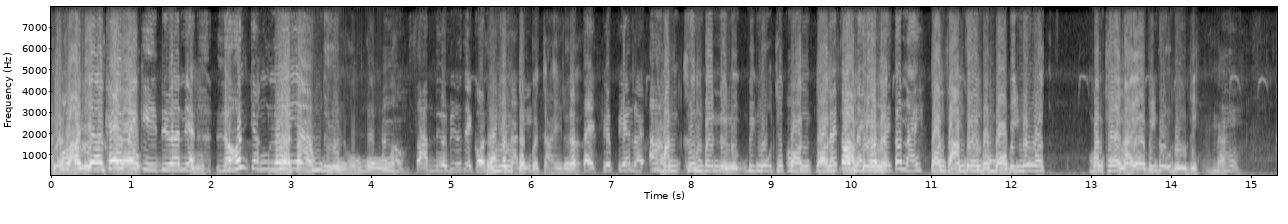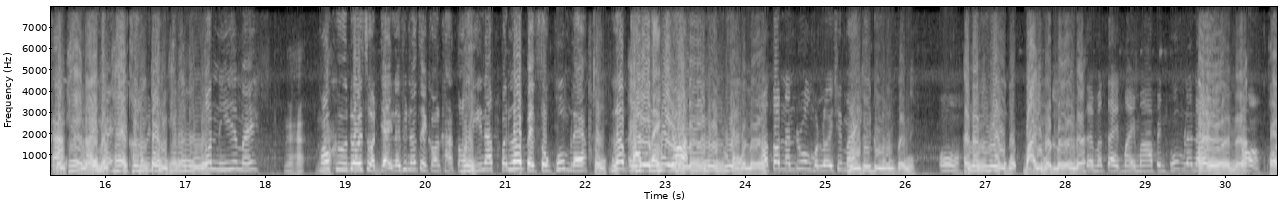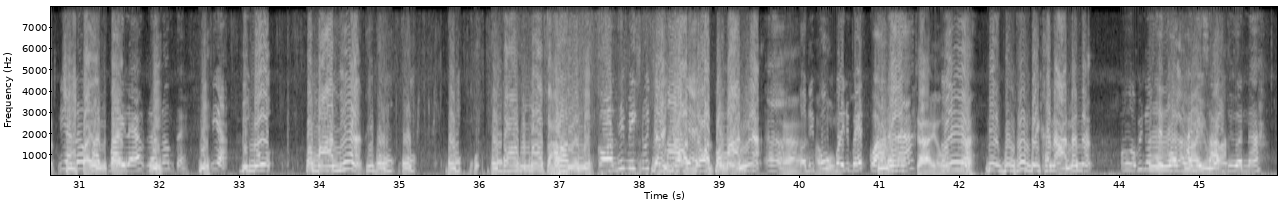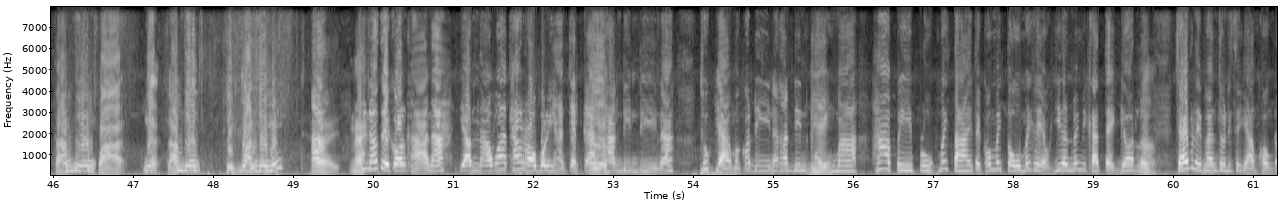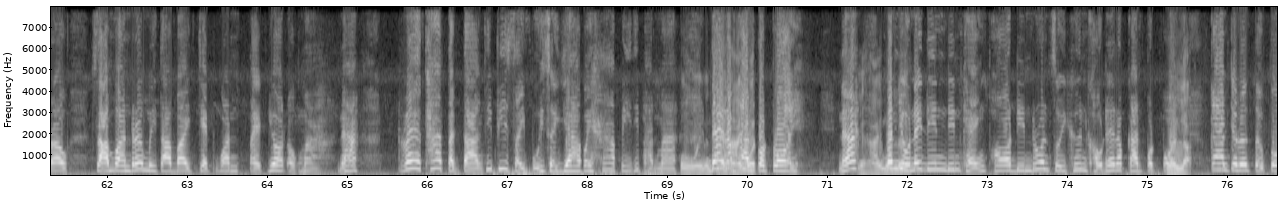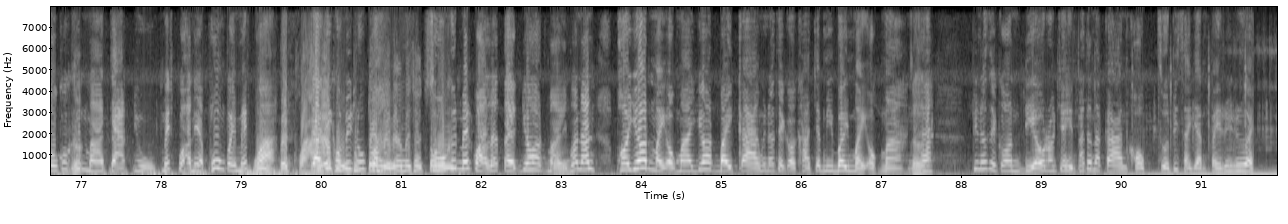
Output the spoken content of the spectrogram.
เดี๋ยวพอความมารู้เจอสึกแค่ไปแล้ไม่วกี่เดือนเนี่ยอืมร้อนจังเลเมื่อยอะสามเดือนผมงงอ้าว่ะวสามเดือนพี่เกษตรกรผมได้ขยังนาดตกนี้ใจเลย แล้วอะแตกเปี้ยๆเลยอะมันขึ้นไปเนี่ยบิ๊กนุที่ตอนตอนไหต้นสามไหนเดือต้นนไหนน่ะต้นไหนตอนสามเดือนผมบอกบิ๊กนุว่ามันแค่ไหนอะบิ๊กนุดูดินะอืมค่ะมันแค่ไหนมันแค่ครึ่งต้นแค่นั้นเองต้เนี่ยนนี้ใช่ไหมนะฮะก็คือโดยส่วนใหญ่เลยพี่น้องเกษตรกรค่ะ ตอนนี้นะเริ่มเป็นทรงพุ่มแล้ว ส่งเริ่มไอ้การนู่นแตกร่วงยหมอดดเลยนู่นร่วงหมดเลยเอาต้นนั้นร่วงหมดเลยใช่ไหม ดูที่ดูมันเป็นนี่ โอ้ไอ้นั่นร่วงหมดใบหมดเลยนะ แต่มันแตกใหม่มาเป็นพุ่มแล้วนะเออเนี่ยอ๋อพอเนี่ฉียดเริ่มไปผัดมันใบแตกแล้วเริ่มนี่เริ่มแตกนี่เนี่ย บิ๊กโนประมาณเนี้ยที่ผมผมผมผมพาคุณมาสามก่อนเดือนเนี่ย ก่อนที่บิ๊กนุ้ยจะเนี่ยมายอดเนี่ยยอดประมาณเนี้ยออตอนนี้พุ่งไปเบสกว่าถูกไหมแล้วนะใช่ครับผมเอ้ยนะ นี่เพิ่งพุ่งไปขนาดนั้นน่ะโอ้พี่น้องเกษตรกรโอ้ยภายในอะไรวะสามเดือนนะสามเดือนฝ่าเนี่ยสามเดือนสิบวันได้ไหม อะใช่นะ พี่น้องเกษตรกรขานะ ย้ำนะว่าถ้าเราบริหารจัดการเออทางดินดีนะ ทุกอย่างมันก็ดีนะคะ ดินแข็งมา 5 ปีปลูกไม่ตาย แต่ก็ไม่โตไม่ขยับเยื่อนไม่มีการแตกยอดเลย อ่าใช้ผลิตภัณฑ์โทนิสยามของเรา 3 วันเริ่มมีตาใบ 7 วันแตกยอดออกมานะ แร่ธาตุต่างๆ ที่พี่ใส่ปุ๋ยใส่ยาไป 5 ปีที่ผ่านมา โอ้ยมันได้รับการหายหมด ปลดปล่อย นะหายหมดมันอยู่เลยในดินดินแข็งพอดินร่วนซุยขึ้นเขาได้รับการปลดปล่อยนั่นล่ะการเจริญเติบโตก็ขึ้นมาจากอยู่เม็ดกว่าเนี่ยพุ่งไปเม็ดกว่าเม็ดกว่าจากนะที่คุณบิ๊กทุนุ๊กกต้นเลยนะไม่ใช่ต้นสูงขึ้นเม็ดกว่าแล้วแตกยอดใหม่เออเพราะฉะนั้นพอยอดใหม่ออกมายอดใบกลางพี่น้องเกษตรกรขาจะมีใบใหม่ออกมานะคะพี่น้องเกษตรกรเดี๋ยวเราจะเห็นพัฒนาการของสวนพิสายันไปเรื่อย ๆ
